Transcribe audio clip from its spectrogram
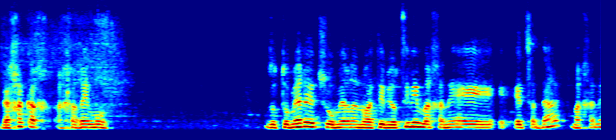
ואחר כך, אחרי מות. זאת אומרת שהוא אומר לנו, אתם יוצאים ממחנה עץ הדת, מחנה,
